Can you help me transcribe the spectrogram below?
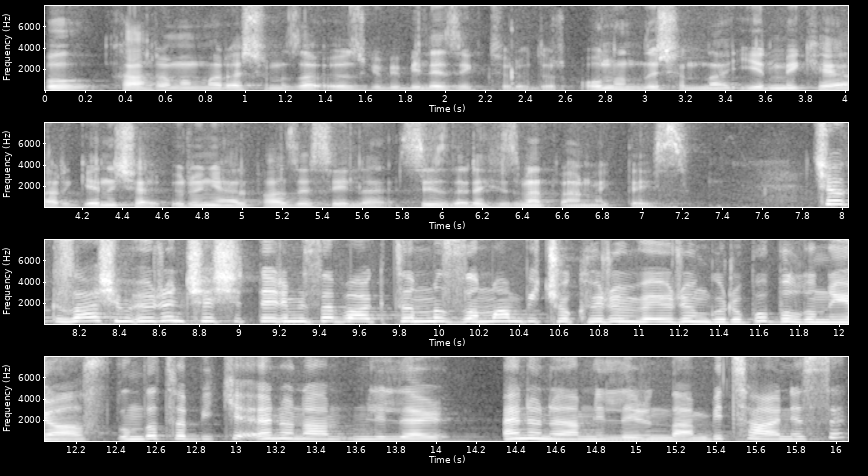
Bu Kahramanmaraş'ımıza özgü bir bilezik türüdür. Onun dışında 22 ayar geniş ürün yelpazesiyle sizlere hizmet vermekteyiz. Çok güzel. Şimdi ürün çeşitlerimize baktığımız zaman birçok ürün ve ürün grubu bulunuyor aslında. Tabii ki en önemliler en önemlilerinden bir tanesi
